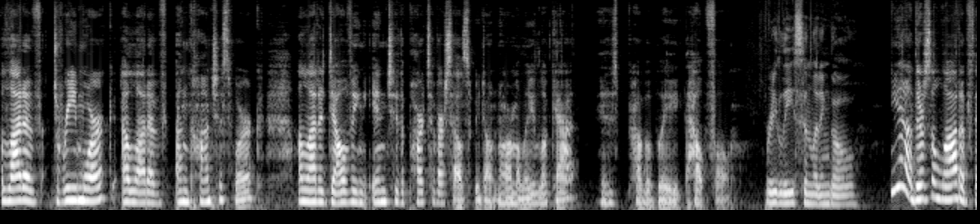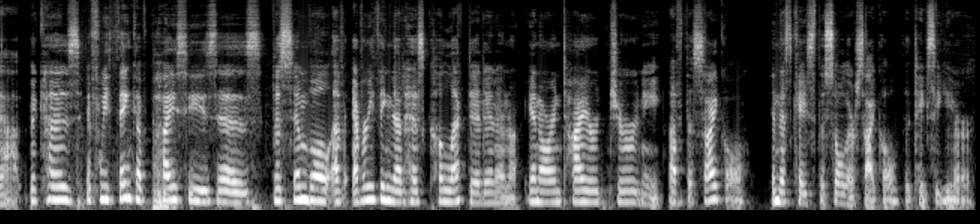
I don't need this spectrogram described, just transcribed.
A lot of dream work, a lot of unconscious work, a lot of delving into the parts of ourselves we don't normally look at is probably helpful. Release and letting go. Yeah, there's a lot of that because if we think of Pisces as the symbol of everything that has collected in an, in our entire journey of the cycle, in this case the solar cycle that takes a year.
